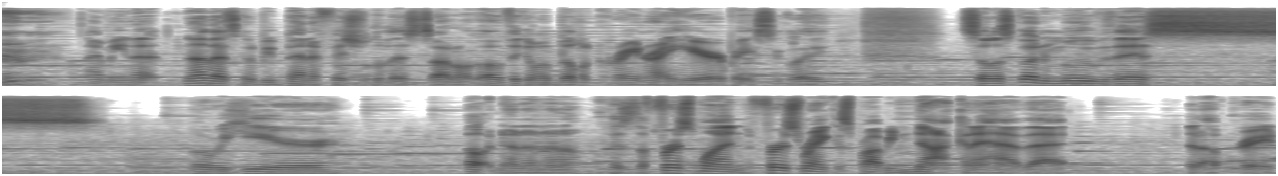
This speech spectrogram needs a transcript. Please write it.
I mean, none of that's going to be beneficial to this, so I don't, I don't think I'm going to build a crane right here, basically. So let's go ahead and move this over here. Oh, no, no, no. Because the first one, the first rank is probably not going to have that, upgrade.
